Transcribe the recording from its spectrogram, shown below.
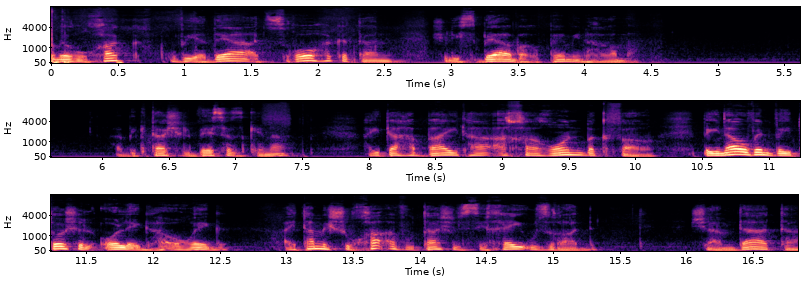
המרוחק ובידיה עצרו הקטן של עשבי הברפה מן הרמה. הבקתה של בס הזקנה הייתה הבית האחרון בכפר. בינה ובין ביתו של אולג האורג הייתה משוכה אבותה של שיחי וזרד, שעמדה עתה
